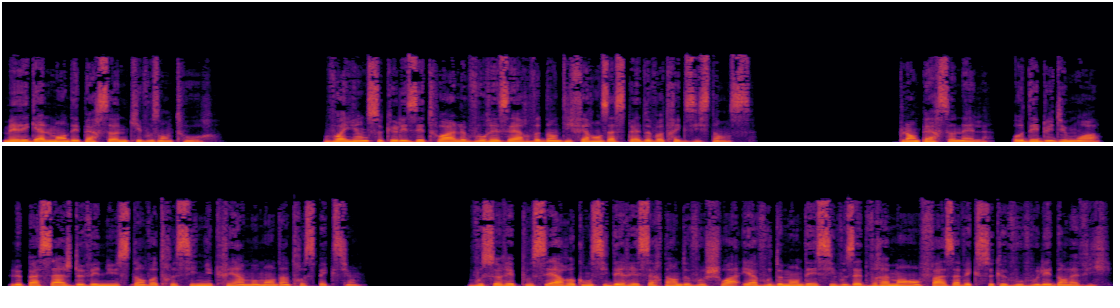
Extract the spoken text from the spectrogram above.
mais également des personnes qui vous entourent. Voyons ce que les étoiles vous réservent dans différents aspects de votre existence. Plan personnel. Au début du mois, le passage de Vénus dans votre signe crée un moment d'introspection. Vous serez poussé à reconsidérer certains de vos choix et à vous demander si vous êtes vraiment en phase avec ce que vous voulez dans la vie.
